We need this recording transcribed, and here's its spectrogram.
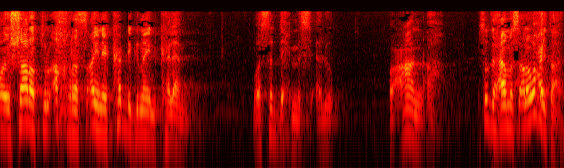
oo ishaaratul akhras aynay ka dhignayn kalaam waa saddex mas'alo oo caan ah. Saddexdaa mas'alo waxay tahay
